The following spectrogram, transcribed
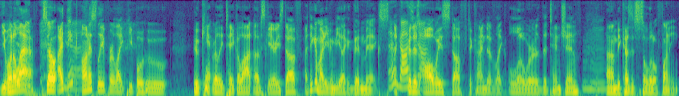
you want to laugh. So I think Yeah. honestly, for like people who who can't really take a lot of scary stuff, I think it might even be like a good mix. Oh, like, gosh, there's yeah. always stuff to kind of like lower the tension Mm-hmm. um, because it's just a little funny.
